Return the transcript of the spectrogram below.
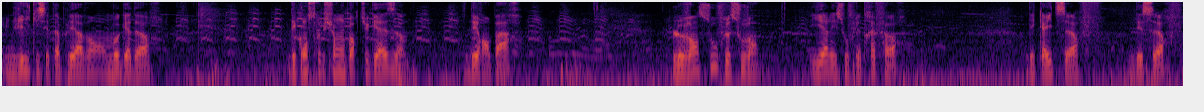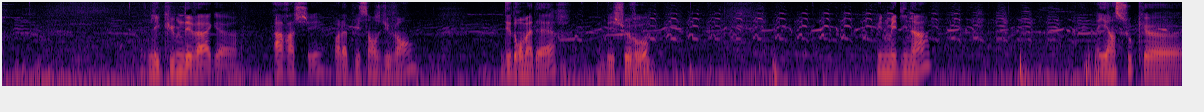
Une ville qui s'est appelée avant Mogador. Des constructions portugaises, des remparts. Le vent souffle souvent. Hier, il soufflait très fort. Des kitesurf, des surfs, l'écume des vagues euh, arrachée par la puissance du vent, des dromadaires, des chevaux, une médina et un souk euh,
